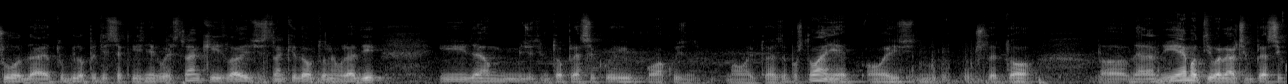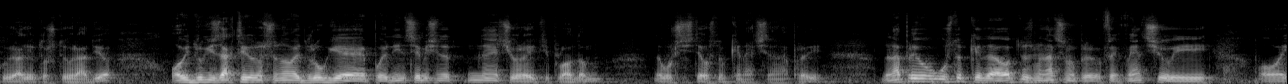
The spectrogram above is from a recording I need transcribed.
čuo da je tu bilo pritisak iz njegove stranke, iz vladajuće stranke da on to ne uradi i da je on, međutim, to preseku i ovako, ovaj, to je za poštovanje, ovaj, što je to ne na ni emotivan način preseku i uradio to što je uradio. Ovi drugi zahtjevi, odnosno nove druge pojedince, mislim da neće uraditi plodom, da Vučić te ustupke neće da napravi. Da napravi ustupke da otuzme nacionalnu frekvenciju i ovaj,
